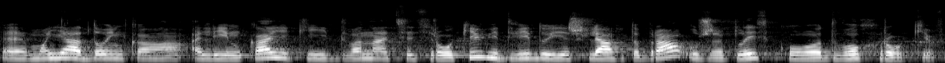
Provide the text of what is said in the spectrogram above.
Е, Моя донька Алінка, якій 12 років, відвідує шлях добра уже близько двох років.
